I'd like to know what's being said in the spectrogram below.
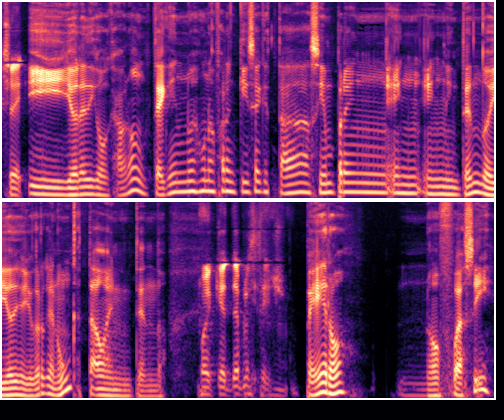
Sí. Y yo le digo, cabrón, Tekken no es una franquicia que está siempre en, en- en Nintendo. Y yo digo, yo creo que nunca ha estado en Nintendo. porque es de PlayStation. Pero no fue así.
